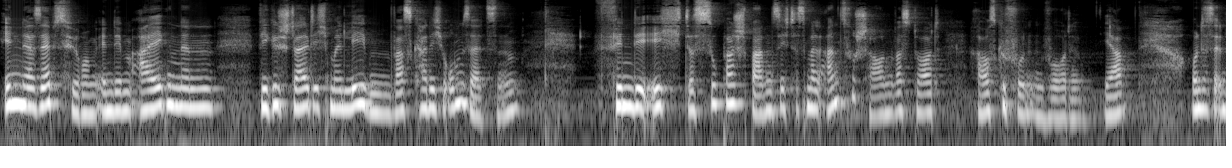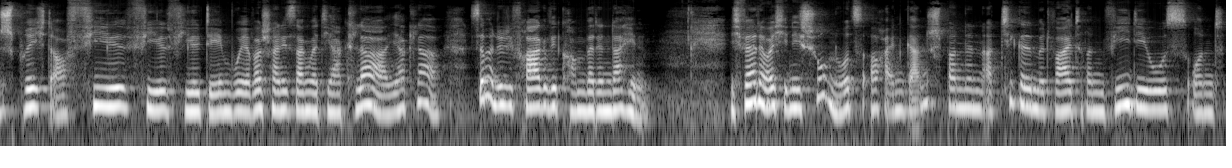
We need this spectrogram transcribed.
in der Selbstführung, in dem eigenen, wie gestalte ich mein Leben, was kann ich umsetzen, finde ich das super spannend, sich das mal anzuschauen, was dort rausgefunden wurde, ja. Und es entspricht auch viel, viel, viel dem, wo ihr wahrscheinlich sagen werdet, ja klar, ja klar. Es ist immer nur die Frage, wie kommen wir denn dahin? Ich werde euch in die Shownotes auch einen ganz spannenden Artikel mit weiteren Videos und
